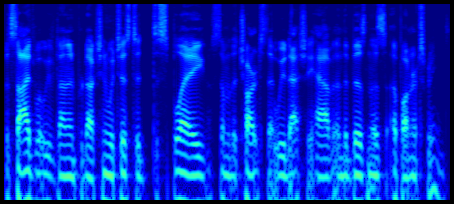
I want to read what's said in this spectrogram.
besides what we've done in production, which is to display some of the charts that we'd actually have in the business up on our screens.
